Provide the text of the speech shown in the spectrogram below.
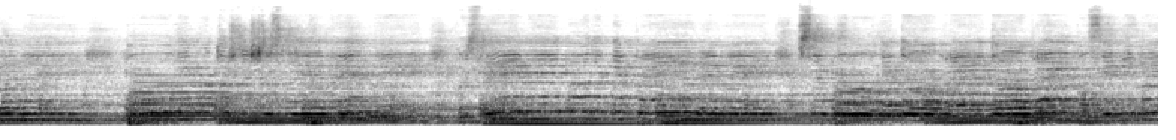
вони, будемо дуже щасливими, простими будуть непинними, все буде добре, добре, посидні ми.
